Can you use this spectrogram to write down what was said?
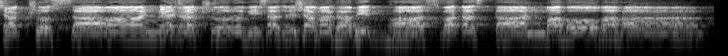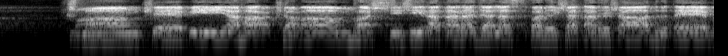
चक्षुः सामान्यचक्षुर्विसदृशमघभिद्भास्वतस्तान्महोवः क्ष्माम् क्षेपीयः क्षमाम्भः शिशिरतरजलस्पर्शतर्षाधृतेव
